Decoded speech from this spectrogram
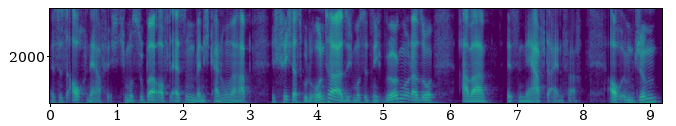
es ist auch nervig. Ich muss super oft essen, wenn ich keinen Hunger habe. Ich kriege das gut runter, also ich muss jetzt nicht würgen oder so, aber es nervt einfach. Auch im Gym,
